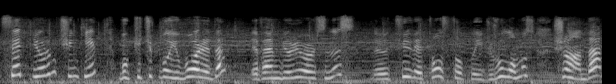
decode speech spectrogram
Set diyorum çünkü bu küçük boyu bu arada efendim görüyorsunuz e, tüy ve toz toplayıcı rulomuz şu anda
